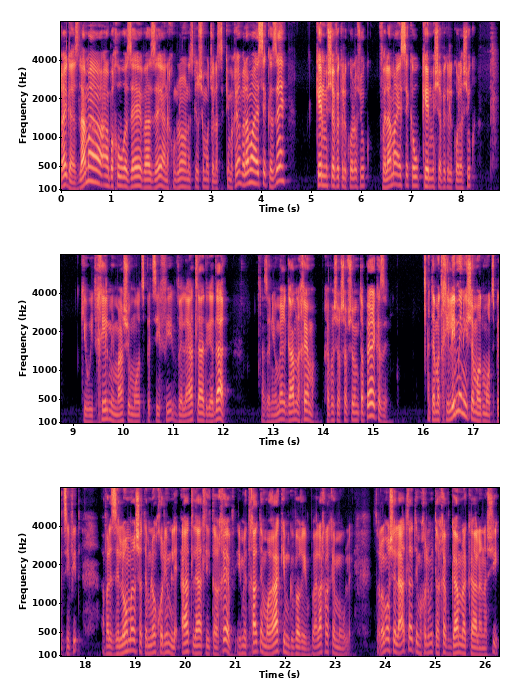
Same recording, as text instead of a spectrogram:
רגע, אז למה הבחור הזה והזה, אנחנו לא נזכיר שמות של עסקים אחרים, ולמה העסק הזה כן משווק לכל השוק, ולמה העסק ההוא כן משווק לכל השוק? כי הוא התחיל ממשהו מאוד ספציפי ולאט לאט גדל. אז אני אומר גם לכם, חבר'ה שעכשיו שומעים את הפרק הזה, אתם מתחילים מנישה מאוד מאוד ספציפית, אבל זה לא אומר שאתם לא יכולים לאט לאט להתרחב. אם התחלתם רק עם גברים והלך לכם מעולה, זה לא אומר שלאט לאט אתם יכולים להתרחב גם לקהל הנשי.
